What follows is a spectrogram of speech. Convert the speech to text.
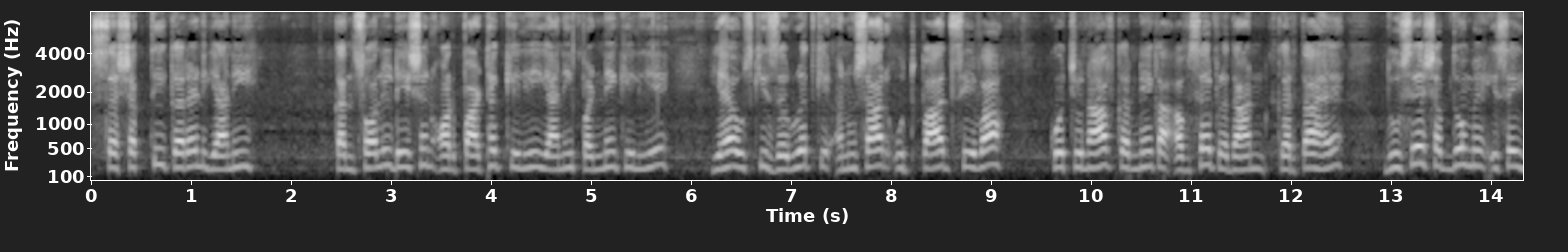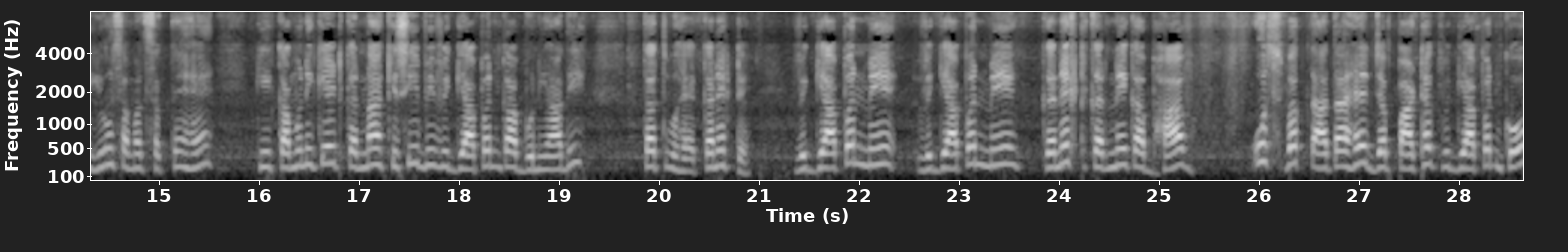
सशक्तिकरण यानी कंसोलिडेशन और पाठक के लिए यानी पढ़ने के लिए, यह उसकी ज़रूरत के अनुसार उत्पाद सेवा को चुनाव करने का अवसर प्रदान करता है। दूसरे शब्दों में इसे यूँ समझ सकते हैं कि कम्युनिकेट करना किसी भी विज्ञापन का बुनियादी तत्व है। कनेक्ट विज्ञापन में विज्ञापन में कनेक्ट करने का भाव उस वक्त आता है जब पाठक विज्ञापन को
